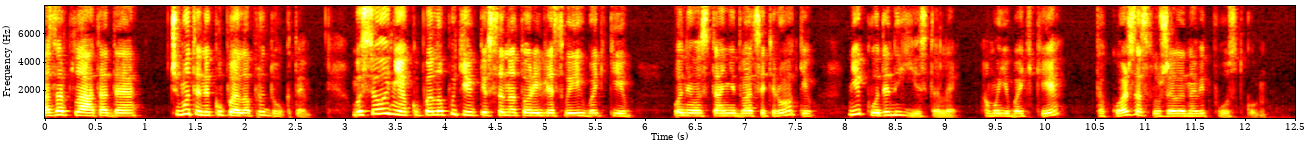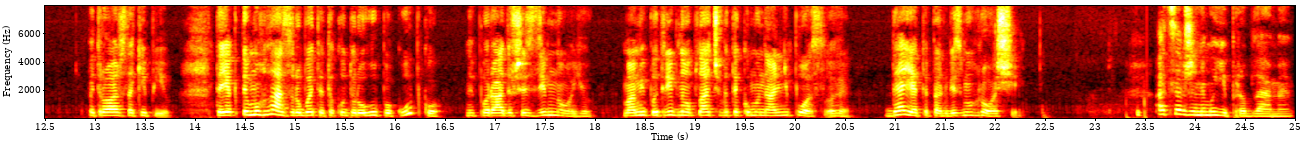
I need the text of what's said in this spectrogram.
А зарплата де? Чому ти не купила продукти? Бо сьогодні я купила путівки в санаторій для своїх батьків. Вони останні 20 років нікуди не їздили, а мої батьки також заслужили на відпустку. Петро аж закипів. Та як ти могла зробити таку дорогу покупку, не порадившись зі мною? Мамі потрібно оплачувати комунальні послуги. Де я тепер візьму гроші? А це вже не мої проблеми,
